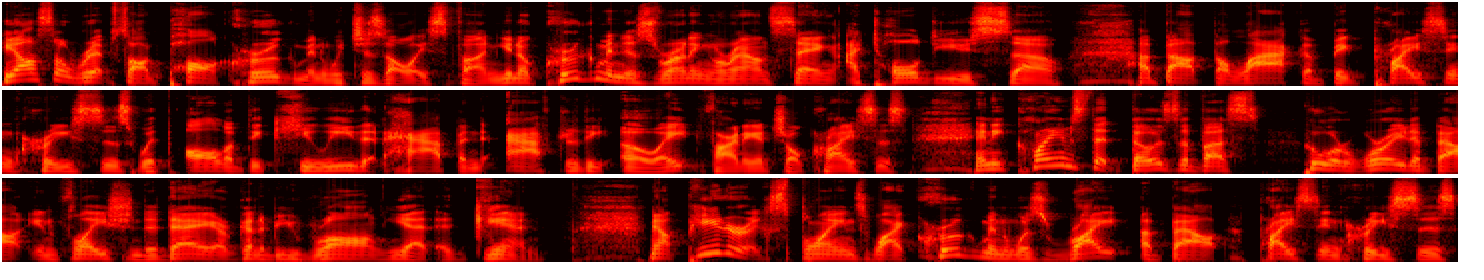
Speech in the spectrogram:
He also rips on Paul Krugman, which is always fun. You know, Krugman is running around saying, I told you so, about the lack of big price increases with all of the QE that happened after the 08 financial crisis. And he claims that those of us who are worried about inflation today are going to be wrong yet again. Now, Peter explains why Krugman was right about price increases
